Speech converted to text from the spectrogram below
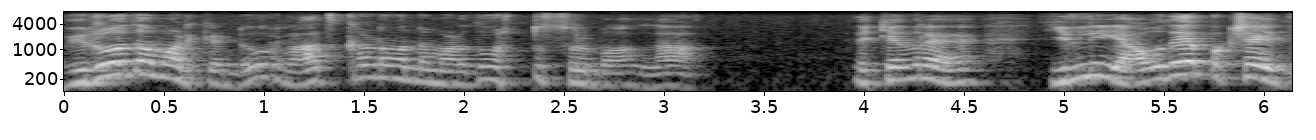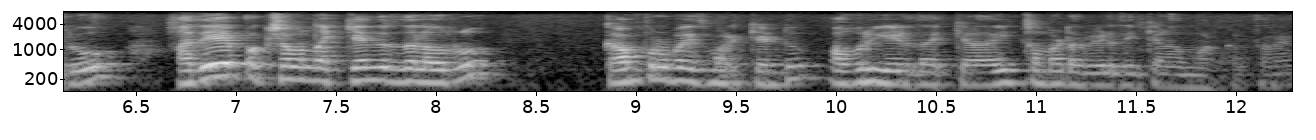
ವಿರೋಧ ಮಾಡ್ಕೊಂಡು ರಾಜಕಾರಣವನ್ನು ಮಾಡೋದು ಅಷ್ಟು ಸುಲಭ ಅಲ್ಲ. ಯಾಕೆಂದ್ರೆ ಇಲ್ಲಿ ಯಾವುದೇ ಪಕ್ಷ ಇದ್ರೂ ಅದೇ ಪಕ್ಷವನ್ನ ಕೇಂದ್ರದಲ್ಲಿ ಅವರು ಕಾಂಪ್ರಮೈಸ್ ಮಾಡ್ಕೊಂಡು ಅವರು ಹೇಳ್ದಾಗ ಕೇಳ ಹೈಕಮಾಂಡ್ ಅವ್ರು ಹೇಳ್ದಂಗೆ ಕೇಳ ಮಾಡ್ಕೊಳ್ತಾರೆ.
